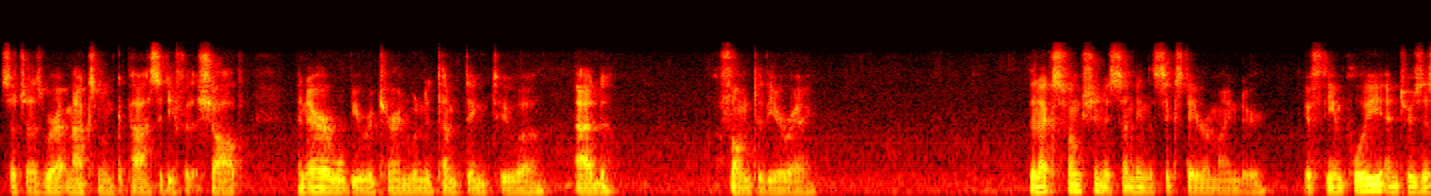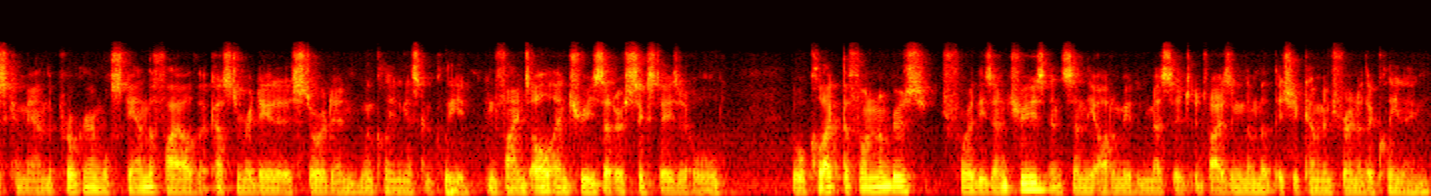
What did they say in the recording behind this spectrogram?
such as we're at maximum capacity for the shop, an error will be returned when attempting to uh, add a phone to the array. The next function is sending the six-day reminder. If the employee enters this command, the program will scan the file that customer data is stored in when cleaning is complete and finds all entries that are six days old. It will collect the phone numbers for these entries and send the automated message advising them that they should come in for another cleaning.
